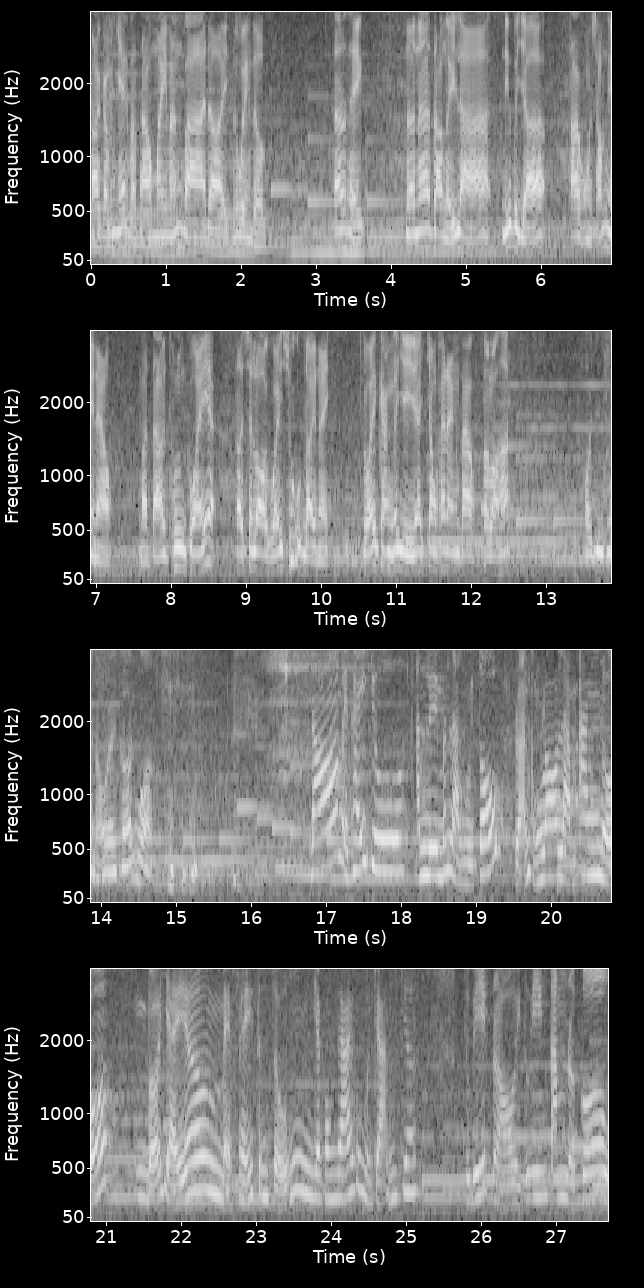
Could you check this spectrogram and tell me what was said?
tao cảm giác là tao may mắn ba đời mới quen được. Tao nói thiệt nên á tao nghĩ là nếu bây giờ á, tao còn sống ngày nào mà tao thương cô ấy á tao sẽ lo cô ấy suốt cuộc đời này. Cô ấy cần cái gì á trong khả năng tao tao lo hết. Thôi đi Hà Nội sến quá Đó mày thấy chưa? Anh Liêm anh là người tốt Rồi anh còn lo làm ăn nữa. Bởi vậy á, mẹ phải tin tưởng gia con gái của mình cho anh chứ. Tôi biết rồi, tôi yên tâm rồi cô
